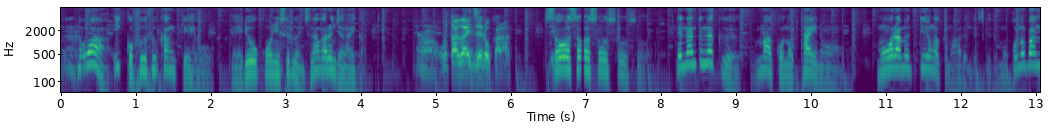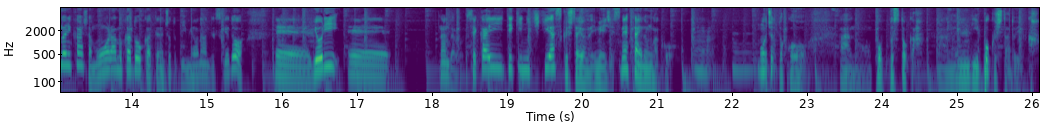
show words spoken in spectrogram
うんのは、一個夫婦関係をえー良好にするのにつながるんじゃないかっていう。うんお互いゼロから。そうそうそうそうそう。で、なんとなく、まあこのタイのモーラムっていう音楽もあるんですけども、このバンドに関してはモーラムかどうかっていうのはちょっと微妙なんですけど、えーより、えーなんだろう、世界的に聴きやすくしたようなイメージですね、タイの音楽を。うん。うんもうちょっとこう、あの、ポップスとか、あの、インディーっぽくしたというか、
